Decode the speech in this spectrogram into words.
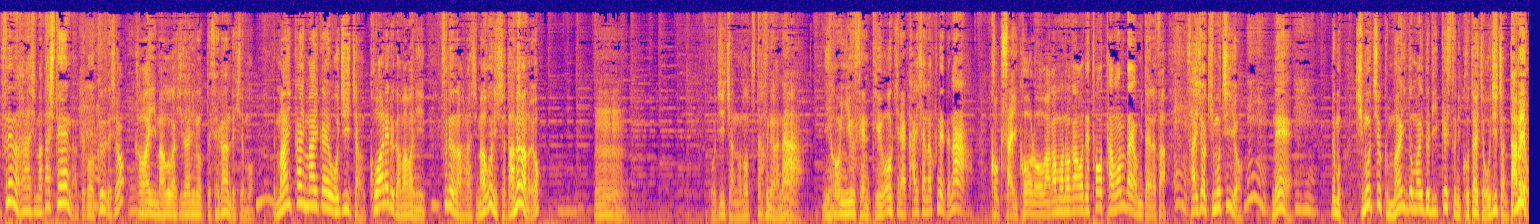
船の話またしてなんてこう来るでしょ？ええ可愛い孫が膝に乗ってせがんできても、うん。で毎回毎回おじいちゃん壊れるがままに船の話孫にしちゃダメなのよ。うん。おじいちゃんの乗ってた船はな日本郵船っていう大きな会社の船でな国際航路を我が物顔で通ったもんだよみたいなさ、ええ。最初は気持ちいいよ。ねえ。ねえ。ええでも気持ちよく毎度毎度リクエストに応えちゃうおじいちゃんダメよ。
